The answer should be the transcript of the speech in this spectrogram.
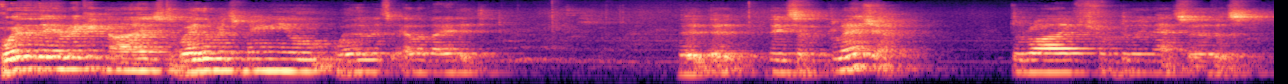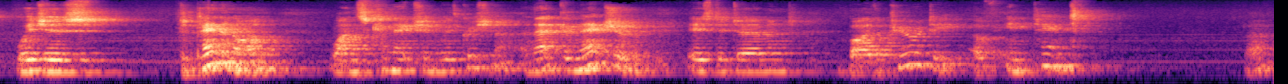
Whether they're recognized, whether it's menial, whether it's elevated, the, the, there's a pleasure derived from doing that service, which is dependent on one's connection with Krishna. And that connection is determined by the purity of intent. Right?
